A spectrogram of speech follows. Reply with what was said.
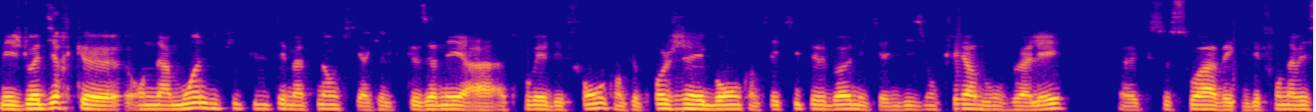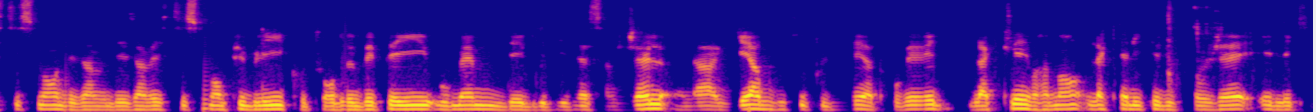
mais je dois dire qu'on a moins de difficultés maintenant qu'il y a quelques années à, trouver des fonds. Quand le projet est bon, quand l'équipe est bonne et qu'il y a une vision claire d'où on veut aller, euh, que ce soit avec des fonds d'investissement, des, investissements publics autour de BPI ou même des, des, business angels, on a guère de difficulté à trouver la clé vraiment la qualité du projet et de l'équipe.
